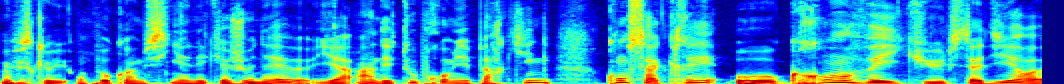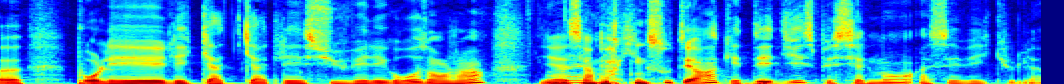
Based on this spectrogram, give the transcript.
Oui, parce qu'on peut quand même signaler qu'à Genève, il y a un des tout premiers parkings consacrés aux grands véhicules, c'est-à-dire euh, pour les, les 4x4, les SUV, les gros engins. Ouais. C'est un parking souterrain qui est dédié spécialement à ces véhicules-là.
